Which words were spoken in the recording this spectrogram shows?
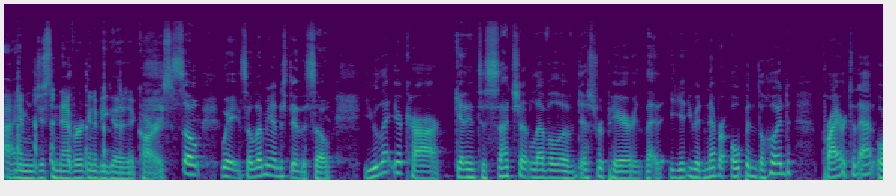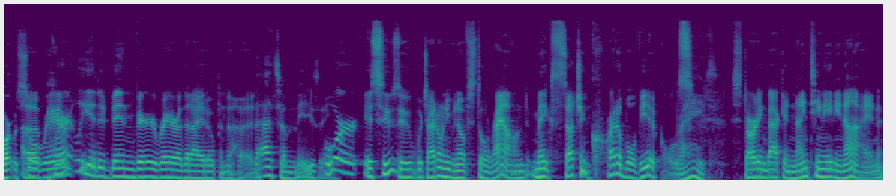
I am just never going to be good at cars. So wait, so let me understand this. So you let your car get into such a level of disrepair that you, you had never opened the hood prior to that, or it was so Uh, rare. Apparently, it had been very rare that I had opened the hood. That's amazing. Or Isuzu, which I don't even know if it's still around, makes such incredible vehicles right. starting back in 1989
